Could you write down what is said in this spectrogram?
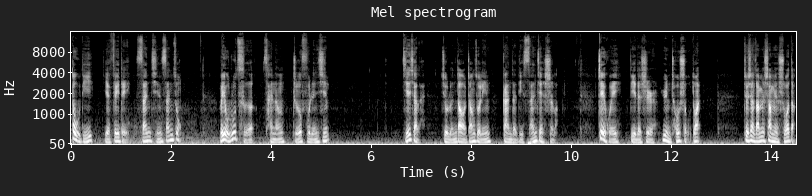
斗敌也非得三擒三纵。唯有如此，才能折服人心。接下来就轮到张作霖干的第三件事了。这回比的是运筹手段。就像咱们上面说的，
